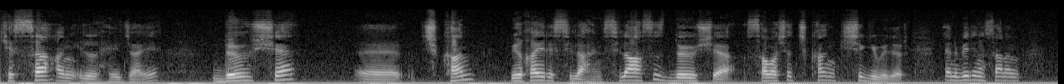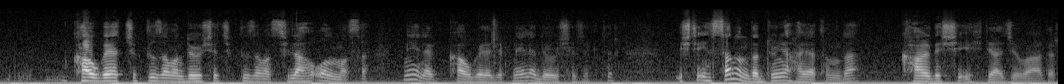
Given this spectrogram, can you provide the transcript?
kesa'an ilal hecai dövüşe e, çıkan bir gayri silahın silahsız dövüşe, savaşa çıkan kişi gibidir. Yani bir insanın kavgaya çıktığı zaman, dövüşe çıktığı zaman silahı olmasa neyle kavga edecek, neyle dövüşecektir? İşte insanın da dünya hayatında kardeşi ihtiyacı vardır.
